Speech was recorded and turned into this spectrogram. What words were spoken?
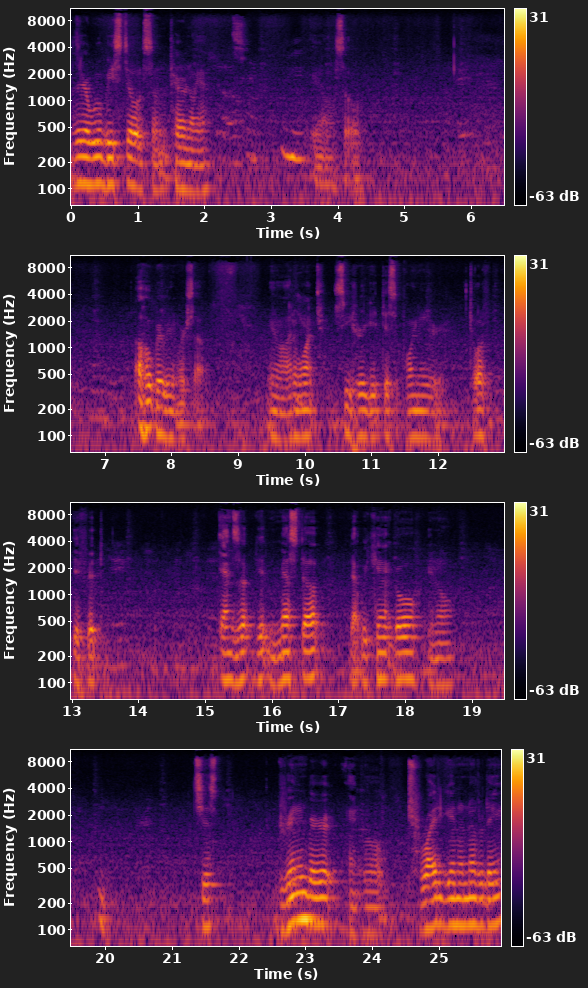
there will be still some paranoia, mm-hmm. you know, so I hope everything works out. You know, I don't want to see her get disappointed or to- if it ends up getting messed up that we can't go, you know. Just grin and bear it and we'll try it again another day.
